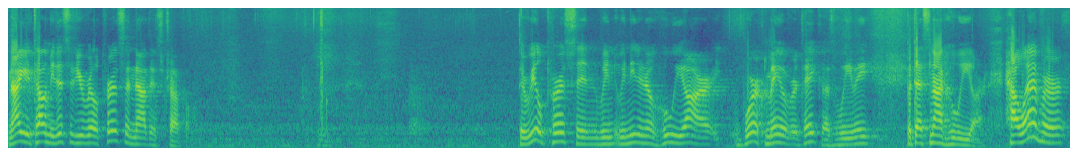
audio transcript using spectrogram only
Now you're telling me this is your real person, now there's trouble. The real person, we, we need to know who we are. Work may overtake us, we may, but that's not who we are. However,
